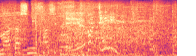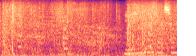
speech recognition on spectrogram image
私に差しレーバティ場所ね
